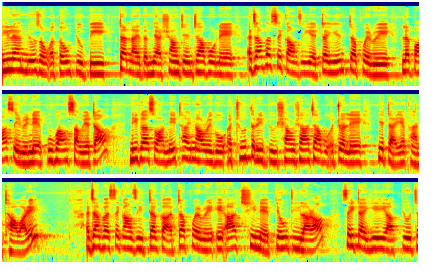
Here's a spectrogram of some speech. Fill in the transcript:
နီလန်မျိုးစုံအသုံးပြုပြီးတက်နိုင်သမျှရှောင်ကျဉ်ကြဖို့နဲ့အကြမ်းဖက်စစ်ကောင်စီရဲ့တပ်ရင်းတပ်ဖွဲ့တွေလက်ပါစီတွေနဲ့ပူးပေါင်းဆောင်ရွက်တာ နေကစွာနေထိုင်နာတွေကိုအထူးသတိပြုရှောင်ရှားကြဖို့အတွက်လည်းမြစ်တာရက်ခံထားပါတယ်။အကြံဖတ်စစ်ကောင်စီတပ်ကတပ်ဖွဲ့တွေအင်အားချိနဲ့ပြုံးတီလာတော့စိတ်တိုက်ရေးရာပြိုကျ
